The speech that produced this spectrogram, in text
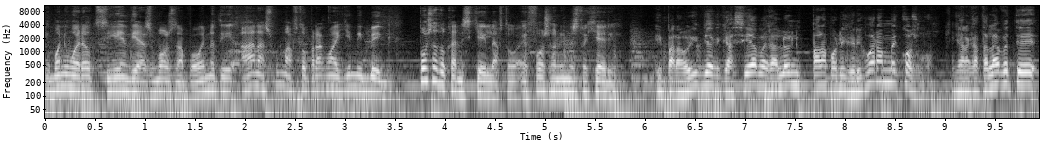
η μόνη μου ερώτηση ή ενδιασμός να πω είναι ότι αν ας πούμε αυτό το πράγμα γίνει big, πώς θα το κάνει scale αυτό εφόσον είναι στο χέρι; Η παραγωγή διαδικασία μεγαλώνει πάρα πολύ γρήγορα με κόσμο. Για να καταλάβετε,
